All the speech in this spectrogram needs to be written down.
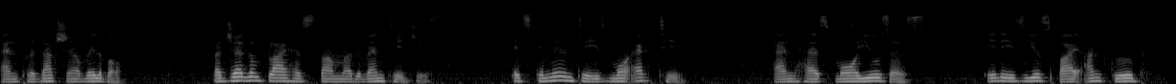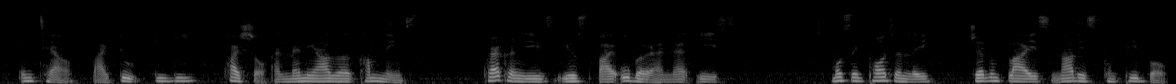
and production available. But Dragonfly has some advantages. Its community is more active and has more users. It is used by Ant Group, Intel, Baidu, Didi, Kuaishou, and many other companies. Kraken is used by Uber and NetEase. Most importantly, Dragonfly is Nydus compatible.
